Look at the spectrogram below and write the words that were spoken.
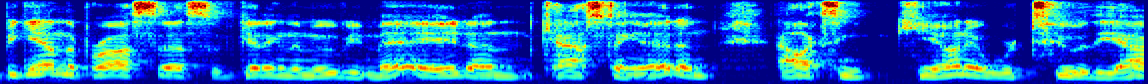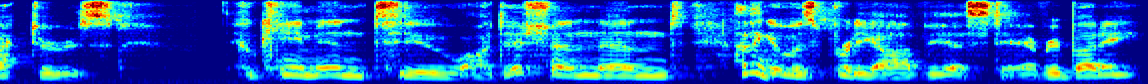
began the process of getting the movie made and casting it. And Alex and Keanu were two of the actors who came in to audition. And I think it was pretty obvious to everybody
